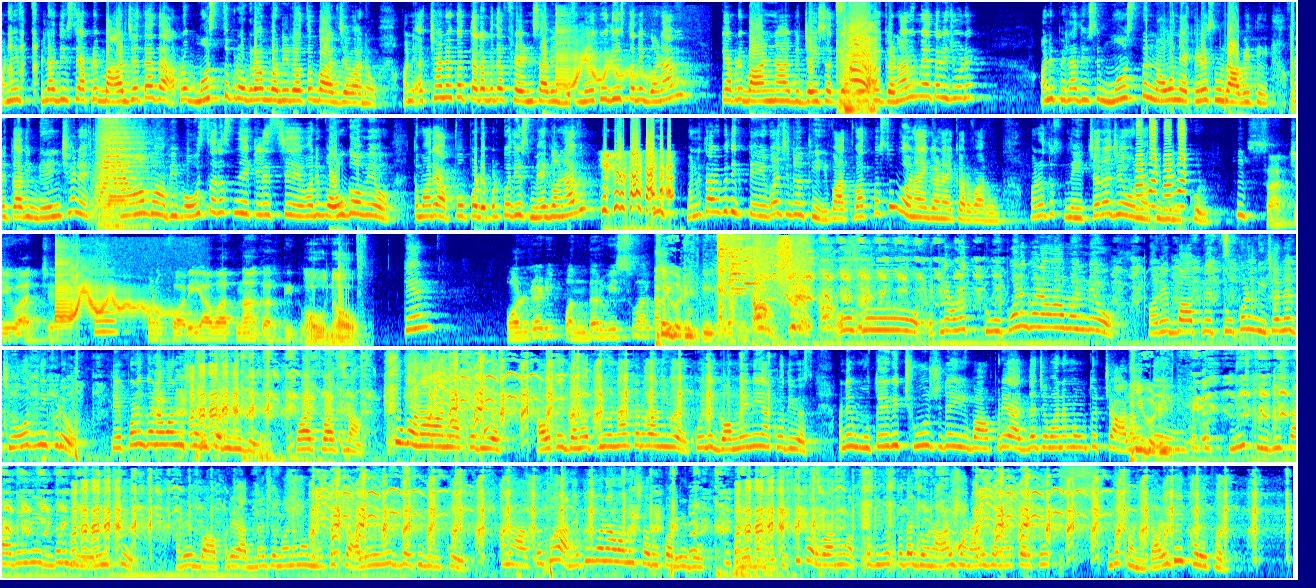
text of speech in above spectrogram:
અને પેલા દિવસે આપણે બહાર જતા હતા. આપણો મસ્ત પ્રોગ્રામ બનેલો હતો બહાર જવાનો. અને અચાનક જ તારા બધા ફ્રેન્ડ્સ આવી ગયા. મેં કોઈ દિવસ તને ગણાવ્યું? કે આપણે બહાર ના જઈ શકીએ? કંઈ ગણાવ્યું મેં તારી જોડે? અને પેલા દિવસે મસ્ત નવો નેકલેસ હું લાવી હતી. અને તારી બેન છે ને, હા ભાભી, બહુ સરસ નેકલેસ છે. મને બહુ ગમ્યો. તો મારે આપવો પડે પણ કોઈ દિવસ મેં ગણાવ્યું? મને જ નથી. વાત વાત પર શું ગણાય ગણાય કરવાનું? મને તો નેચર જ એવો નથી બિલકુલ. સાચી વાત છે. પણ ફરી આ વાત ના કરતી તું. કેમ? ઓલરેડી પંદર વીસ વાર કહી ચૂકી છે ઓહો! એટલે હવે તું પણ ગણાવા માંડ્યો. અરે બાપ રે તું પણ બીજાના જેવો જ નીકળ્યો. તે પણ ગણાવવાનું શરૂ કરી દીધું. વાત વાતમાં. શું ગણાવવાનું આખો દિવસ? આવું કંઈ ગણતરીઓ ના કરવાની હોય, કોઈને ગમે નહીં આખો દિવસ. અને હું તો એવી છું જ નહીં, બાપરે, આજના જમાનામાં હું તો ચાલુ જ નહીં. હું તો કેટલી સીધી સાધીને એકદમ બોલું છું. અરે બાપરે, આજના જમાનામાં હું તો ચાલુ એવું જ નથી બિલકુલ. અને આ તો આને બી ગણાવવાનું શરૂ કરી દીધું. અને મારે તો શું કરવાનું? આખો દિવસ બધા ગણાય ગણાય ગણાય કરશે. હું તો કંટાળી ગઈ ખરેખર.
